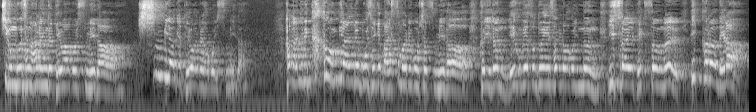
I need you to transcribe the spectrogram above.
지금 무슨 하나님과 대화하고 있습니다. 신비하게 대화를 하고 있습니다. 하나님이 크고 은밀한 일을 모세에게 말씀하려고 오셨습니다. 그 일은 예굽에서 노예살이로 하고 있는 이스라엘 백성을 이끌어내라.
